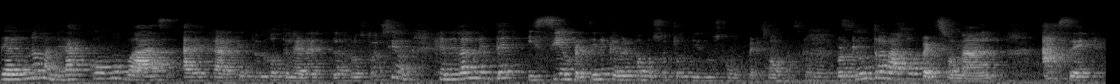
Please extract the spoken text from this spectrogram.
de alguna manera, ¿cómo vas a dejar que tu hijo tolere la frustración? Generalmente y siempre tiene que ver con nosotros mismos como personas, porque un trabajo personal hace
